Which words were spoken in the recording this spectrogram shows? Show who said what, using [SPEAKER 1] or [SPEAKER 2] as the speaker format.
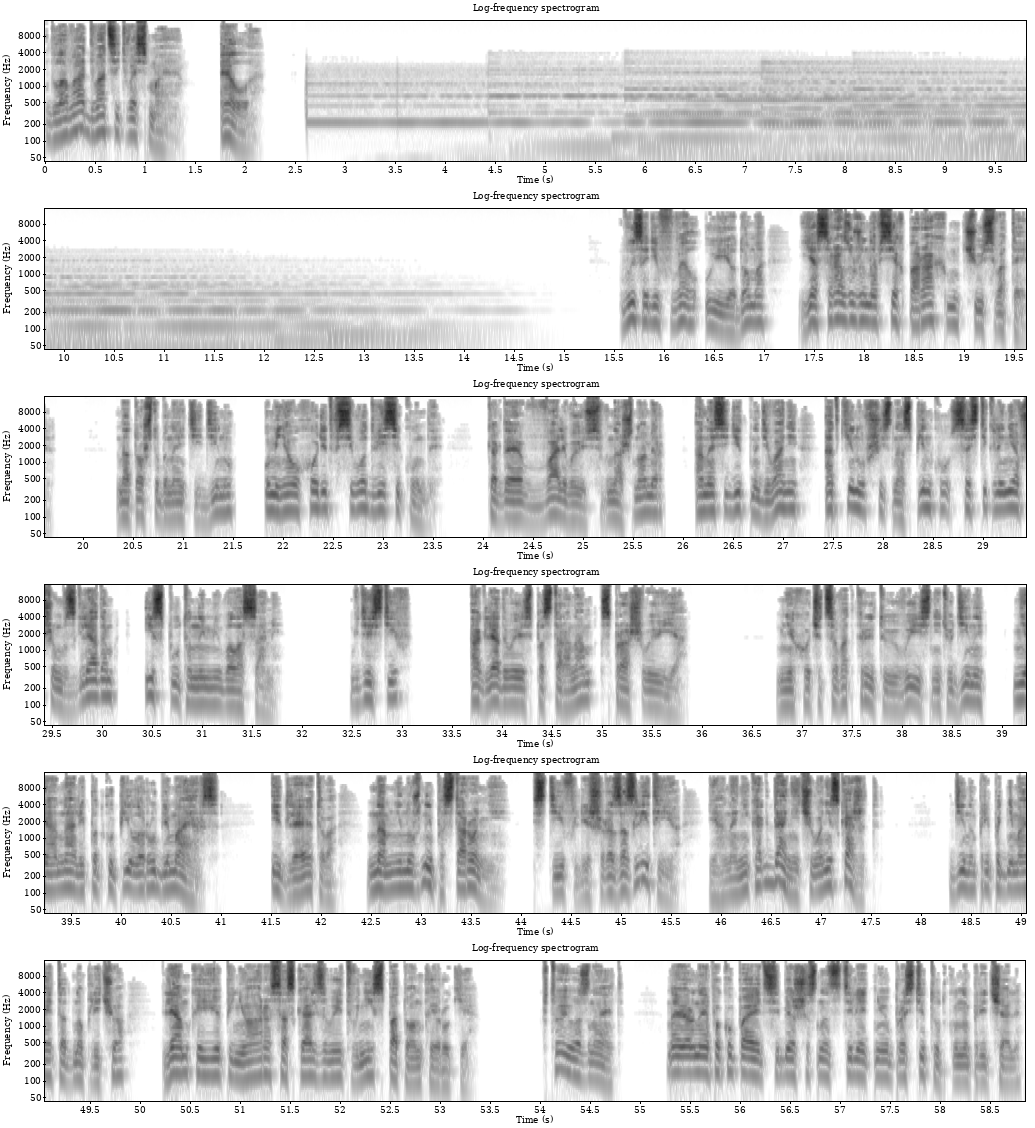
[SPEAKER 1] Глава двадцать восьмая. Элла. Высадив Вэл у ее дома, я сразу же на всех парах мчусь в отель. На то, чтобы найти Дину, у меня уходит всего две секунды. Когда я вваливаюсь в наш номер, она сидит на диване, откинувшись на спинку, со стекленевшим взглядом и спутанными волосами. «Где Стив?» Оглядываясь по сторонам, спрашиваю я. Мне хочется в открытую выяснить у Дины, не она ли подкупила Руби Майерс. И для этого нам не нужны посторонние. Стив лишь разозлит ее, и она никогда ничего не скажет. Дина приподнимает одно плечо, лямка ее пеньюара соскальзывает вниз по тонкой руке. Кто его знает? Наверное, покупает себе шестнадцатилетнюю проститутку на причале.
